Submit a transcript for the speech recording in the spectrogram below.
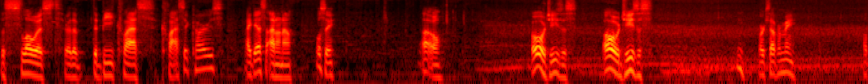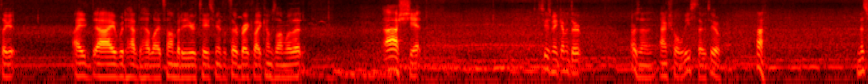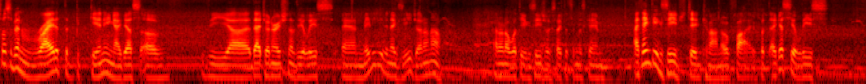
the slowest or the the B class classic cars. I guess I don't know. We'll see. Uh oh. Oh Jesus. Oh Jesus. Hmm, works out for me. I'll take it. I, I would have the headlights on, but it irritates me if the third brake light comes on with it. Ah, shit. Excuse me, coming through. There's an actual Elise there, too. Huh. And this must have been right at the beginning, I guess, of the uh, that generation of the Elise, and maybe even Exige, I don't know. I don't know what the Exige looks like that's in this game. I think the Exige did come out in 05, but I guess the Elise,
